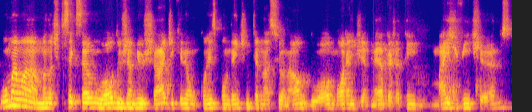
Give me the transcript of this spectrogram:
uma, é uma, uma notícia que saiu no UOL do Jamil Chad, que ele é um correspondente internacional do UOL, mora em Genebra, já tem mais de 20 anos.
